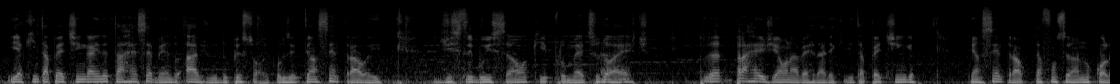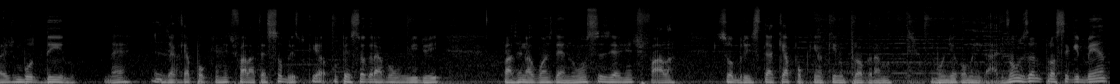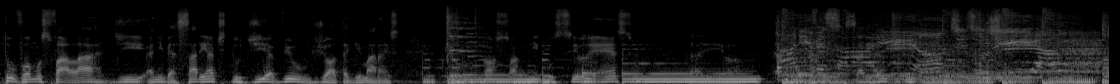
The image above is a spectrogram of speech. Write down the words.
E aqui em Tapetinga ainda está recebendo ajuda do pessoal. Inclusive tem uma central aí de distribuição aqui para o Médio Sudoeste para a região, na verdade, aqui de Itapetinga, tem a central que está funcionando no Colégio Modelo, né? Exato. Daqui a pouquinho a gente fala até sobre isso, porque uma pessoa gravou um vídeo aí fazendo algumas denúncias e a gente fala sobre isso daqui a pouquinho aqui no programa Bom Dia Comunidade. Vamos dando prosseguimento, vamos falar de aniversário antes do dia, viu, J. Guimarães? O nosso amigo Silêncio, tá aí, ó. Aniversariante do dia.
